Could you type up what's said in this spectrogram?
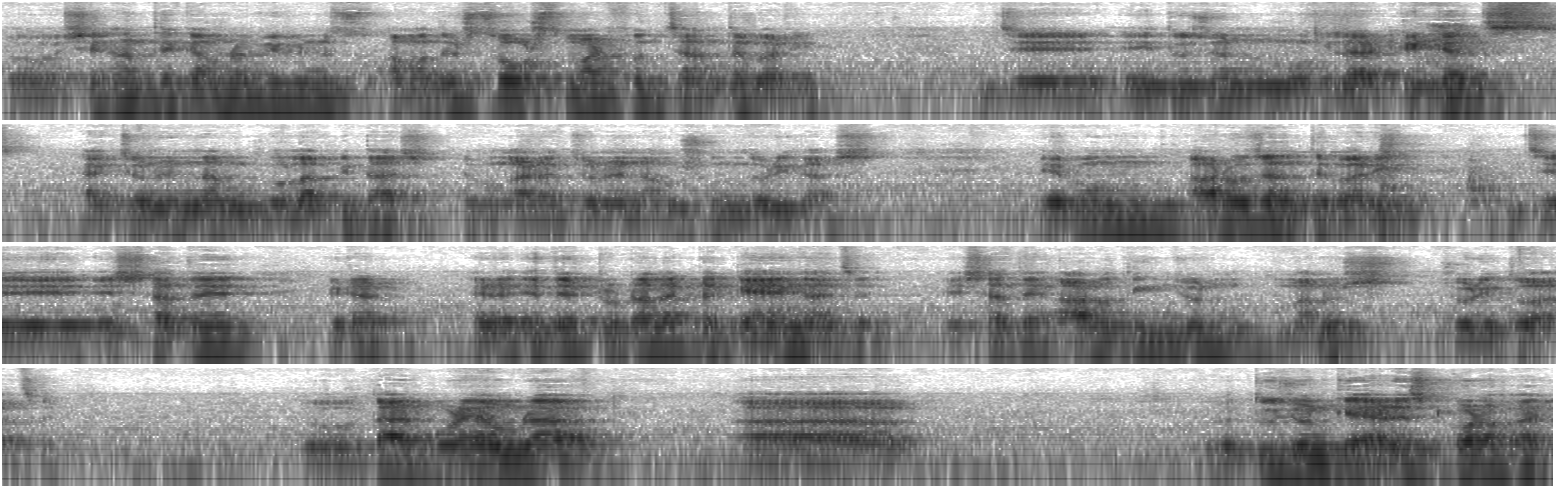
তো সেখান থেকে আমরা বিভিন্ন আমাদের সোর্স মারফত জানতে পারি যে এই দুজন মহিলার ডিটেলস একজনের নাম গোলাপী দাস এবং আরেকজনের নাম সুন্দরী দাস। এবং আরও জানতে পারি যে এর সাথে এটা এদের টোটাল একটা গ্যাং আছে, এর সাথে আরও তিনজন মানুষ জড়িত আছে। তো তারপরে আমরা দুজনকে অ্যারেস্ট করা হয়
